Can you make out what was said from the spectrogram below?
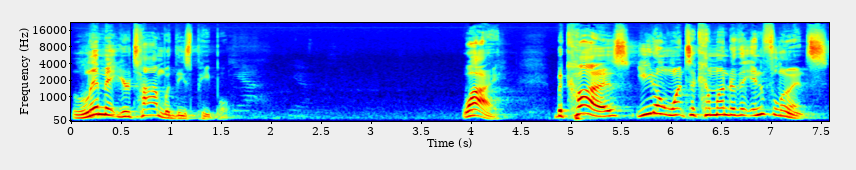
limit your time with these people. Why? Because you don't want to come under the influence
